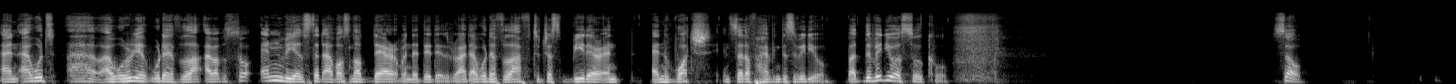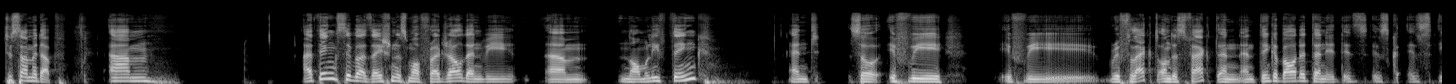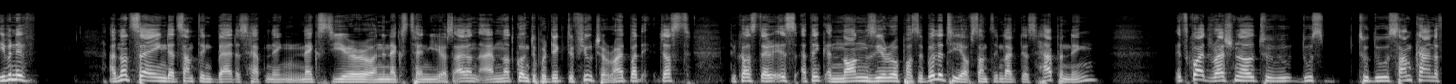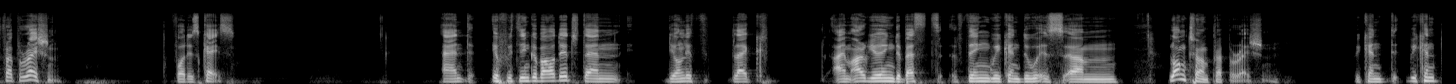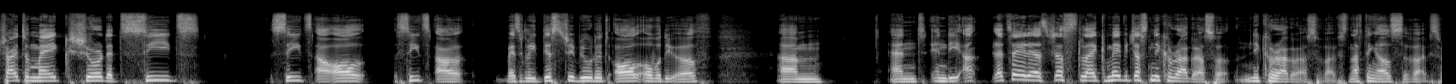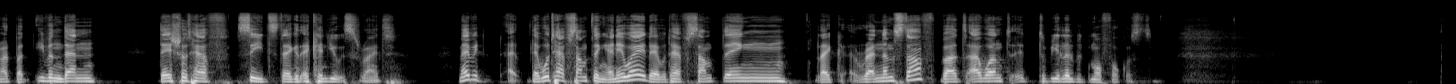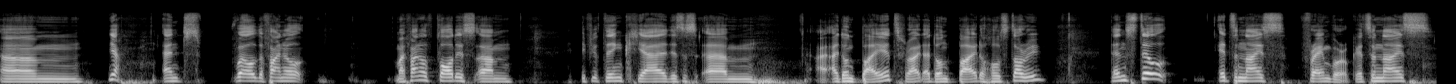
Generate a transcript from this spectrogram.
And I would, uh, I would really would have. I was so envious that I was not there when they did it. Right? I would have loved to just be there and and watch instead of having this video. But the video is so cool. So, to sum it up, um, I think civilization is more fragile than we um, normally think. And so, if we if we reflect on this fact and, and think about it, then it, it's, it's, it's even if I'm not saying that something bad is happening next year or in the next 10 years. I don't, I'm not going to predict the future, right? But just because there is, I think, a non-zero possibility of something like this happening, it's quite rational to do, to do some kind of preparation for this case. And if we think about it, then the only, like, I'm arguing the best thing we can do is um, long-term preparation. We can we can try to make sure that seeds seeds are all seeds are basically distributed all over the earth. Um, and in the uh, let's say there's just like maybe just Nicaragua so Nicaragua survives, nothing else survives, right? But even then, they should have seeds they they can use, right? Maybe uh, they would have something anyway. They would have something like random stuff, but I want it to be a little bit more focused. Um, yeah, and well, the final my final thought is um, if you think, yeah, this is, um, I, I, don't buy it, right? I don't buy the whole story, then still it's a nice framework. It's a nice,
